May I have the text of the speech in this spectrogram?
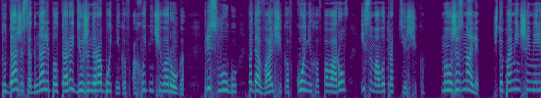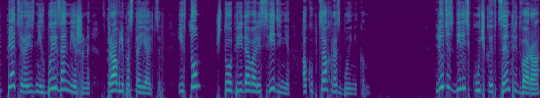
Туда же согнали полторы дюжины работников охотничьего рога, прислугу, подавальщиков, конюхов, поваров и самого трактирщика. Мы уже знали, что по меньшей мере пятеро из них были замешаны в травле постояльцев и в том, что передавали сведения о купцах-разбойникам. Люди сбились кучкой в центре двора,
